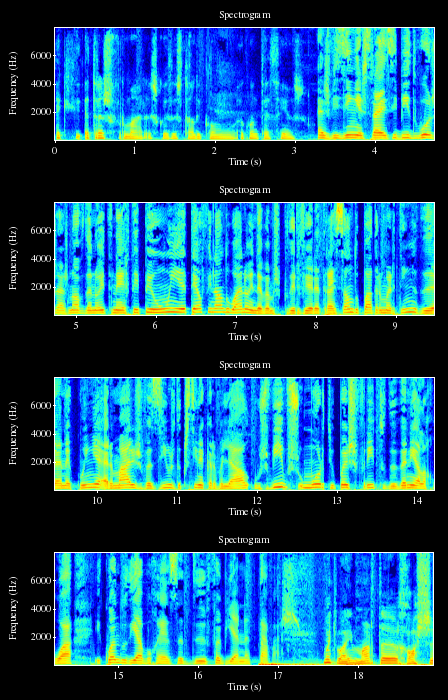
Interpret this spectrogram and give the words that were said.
a, que- a transformar as coisas tal e como acontecem hoje. As Vizinhas será exibido hoje às 9 da noite na RTP1 e até ao final do ano ainda vamos poder ver a traição do Padre Martinho de Ana Cunha, Armários Vazios de Cristina Carvalhal, Os Vivos, O Morto e o Peixe Frito de Daniela Roy e Quando o Diabo Reza de Fabiana Tavares. Muito bem, Marta Rocha,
